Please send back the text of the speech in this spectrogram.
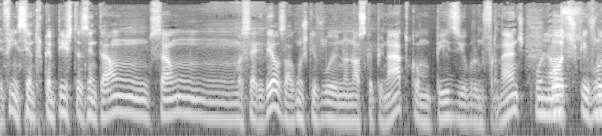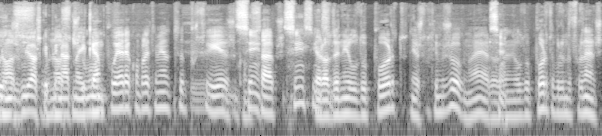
enfim, centrocampistas, então, são uma série deles, alguns que evoluem no nosso campeonato, como o Pizzi e o Bruno Fernandes, o nosso, outros que evoluem nosso, nos melhores campeonatos do mundo. O meio campo era completamente português, como sim, sabes. Sim, sim, era o Danilo do Porto, neste último jogo, não é? Era o Danilo do Porto, o Bruno Fernandes,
